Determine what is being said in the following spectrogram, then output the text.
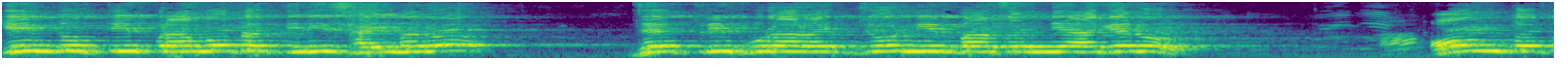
কিন্তু তীব্রামত তিনি ছাইমানো যে ত্রিপুরা রাজ্য নির্বাচন নিয়ে আগেন অন্তত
